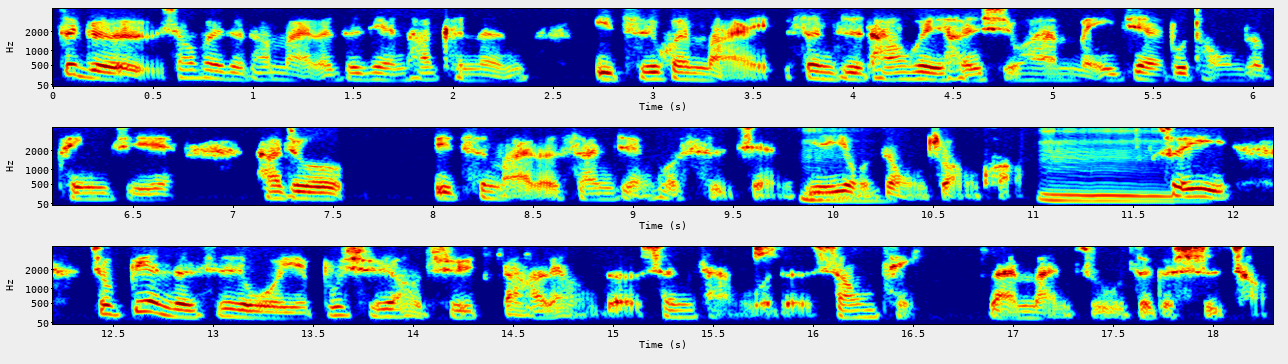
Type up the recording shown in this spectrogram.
这个消费者他买了这件，他可能一次会买，甚至他会很喜欢每一件不同的拼接，他就一次买了三件或四件，也有这种状况。嗯，所以就变得是我也不需要去大量的生产我的商品来满足这个市场。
